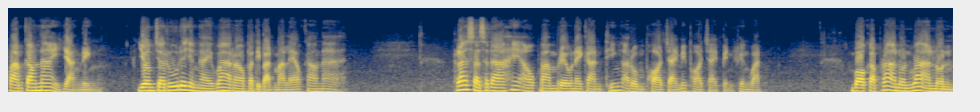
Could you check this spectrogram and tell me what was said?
ความก้าวหน้าอีกอย่างหนึ่งโยมจะรู้ได้ยังไงว่าเราปฏิบัติมาแล้วก้าวหน้า พระศาสดาให้เอาความเร็วในการทิ้งอารมณ์พอใจไม่พอใจเป็นเครื่องวัด บอกกับพระอานนท์ว่าอานนท์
